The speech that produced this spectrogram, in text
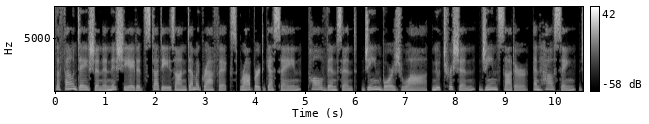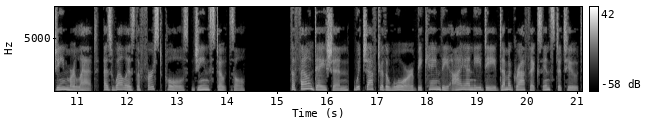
The foundation initiated studies on demographics Robert Gessain, Paul Vincent, Jean Bourgeois, nutrition Jean Sutter, and housing Jean Merlet, as well as the first polls Jean Stoetzel. The foundation, which after the war became the INED Demographics Institute,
